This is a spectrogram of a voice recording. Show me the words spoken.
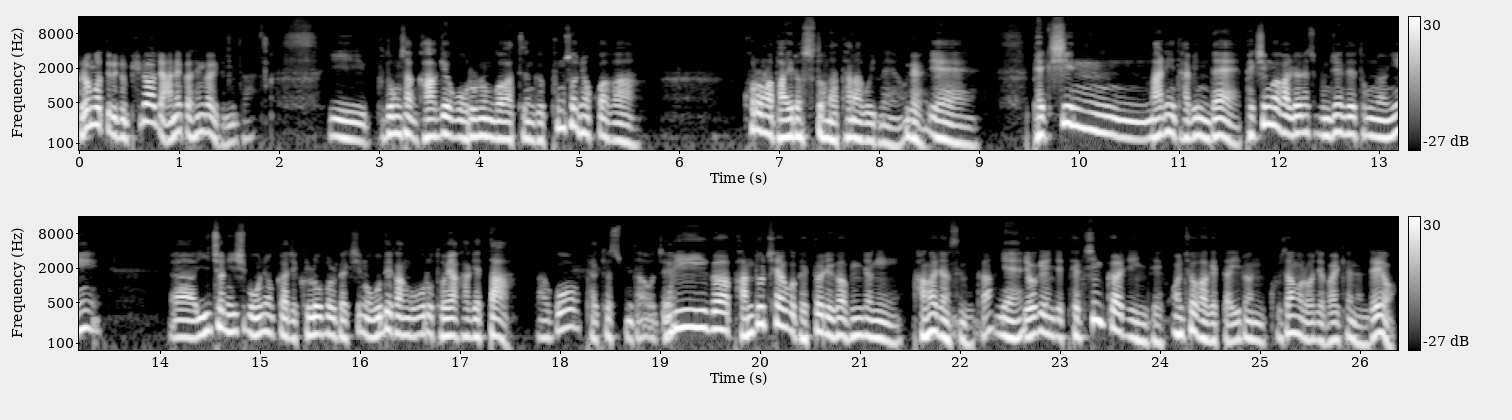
그런 것들이 좀 필요하지 않을까 생각이 듭니다. 이 부동산 가격 오르는 것 같은 그 풍선 효과가 코로나 바이러스도 나타나고 있네요. 네. 예. 백신만이 답인데 백신과 관련해서 문재인 대통령이 2025년까지 어, 글로벌 백신 5대 강국으로 도약하겠다. 라고 밝혔습니다. 어제 우리가 반도체하고 배터리가 굉장히 강하지 않습니까? 예. 여기에 이제 백신까지 이제 얹혀가겠다 이런 구상을 어제 밝혔는데요.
